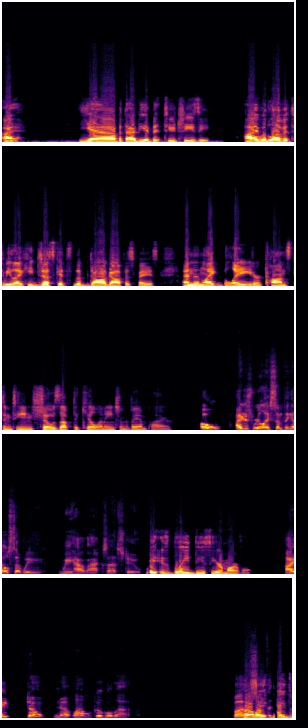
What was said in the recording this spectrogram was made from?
I, yeah, but that would be a bit too cheesy. I would love it to be like he just gets the dog off his face, and then like Blade or Constantine shows up to kill an ancient vampire. Oh, I just realized something else that we we have access to. Wait, is Blade DC or Marvel? I don't know. I'll Google that. But oh something... wait, Blades,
